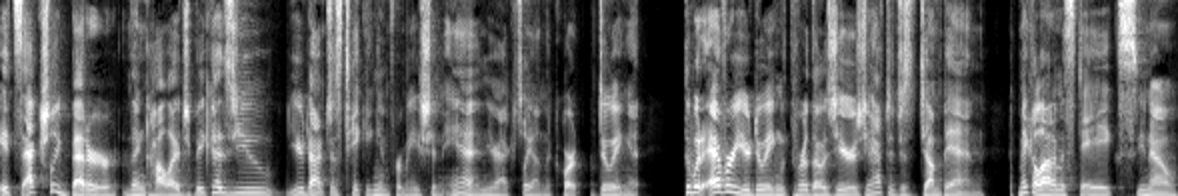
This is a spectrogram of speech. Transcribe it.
it's actually better than college because you you're not just taking information in, you're actually on the court doing it. So whatever you're doing for those years, you have to just jump in. Make a lot of mistakes, you know.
